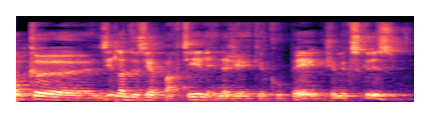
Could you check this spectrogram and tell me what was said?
Donc, euh, la deuxième partie, a été coupée, je m'excuse.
